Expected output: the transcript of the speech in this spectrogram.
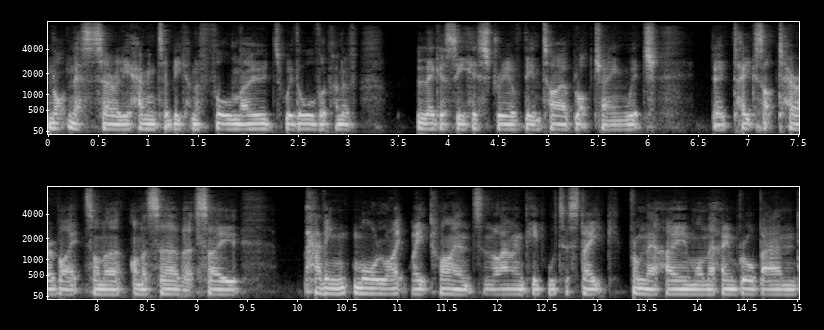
not necessarily having to be kind of full nodes with all the kind of legacy history of the entire blockchain, which you know, takes up terabytes on a on a server. So having more lightweight clients and allowing people to stake from their home on their home broadband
